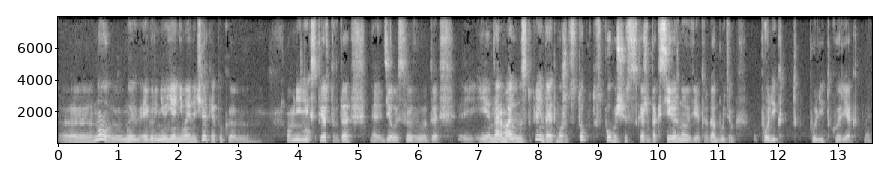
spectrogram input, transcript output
Э, ну, мы, я говорю, я не военный человек, я только по мнению экспертов, да, э, делаю свои выводы. И нормальное наступление, да, это может с помощью, скажем так, северного ветра, да, будем полит, политкорректны.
